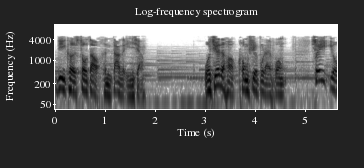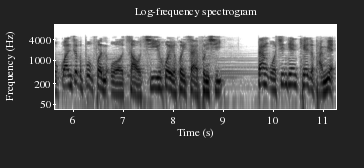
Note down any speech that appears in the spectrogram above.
立刻受到很大的影响。我觉得哈，空穴不来风，所以有关这个部分，我找机会会再分析。但我今天贴着盘面，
